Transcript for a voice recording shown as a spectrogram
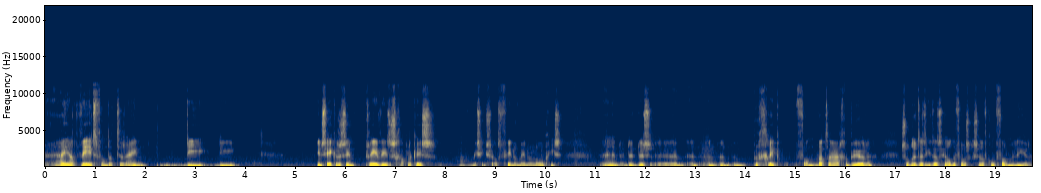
hij had weet van dat terrein, die, die in zekere zin pre-wetenschappelijk is, misschien zelfs fenomenologisch. En de- dus ehm, een, een, een, een begrip van wat daar gebeurde, zonder dat hij dat helder voor zichzelf kon formuleren.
